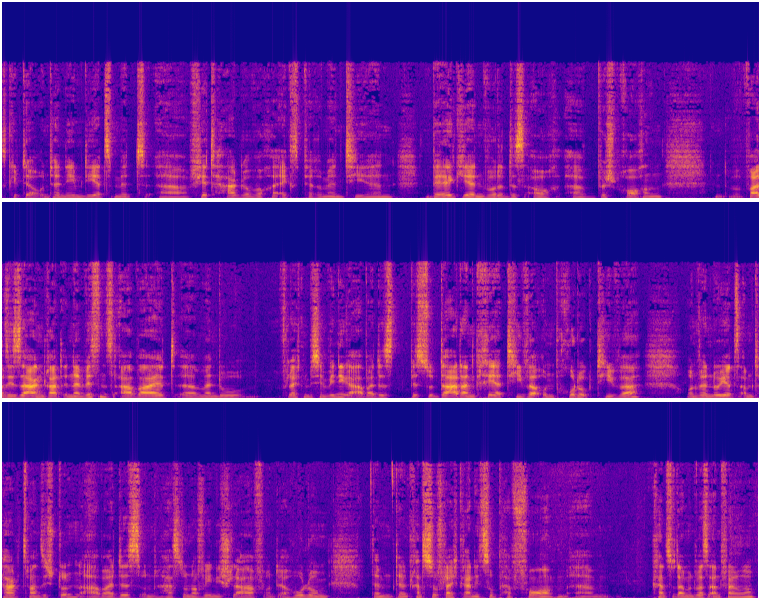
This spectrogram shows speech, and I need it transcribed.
Es gibt ja auch Unternehmen, die jetzt mit äh, Vier-Tage-Woche experimentieren. In Belgien wurde das auch äh, besprochen, weil sie sagen, gerade in der Wissensarbeit, äh, wenn du vielleicht ein bisschen weniger arbeitest, bist du da dann kreativer und produktiver. Und wenn du jetzt am Tag 20 Stunden arbeitest und hast nur noch wenig Schlaf und Erholung, dann, dann kannst du vielleicht gar nicht so performen. Ähm, kannst du damit was anfangen?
